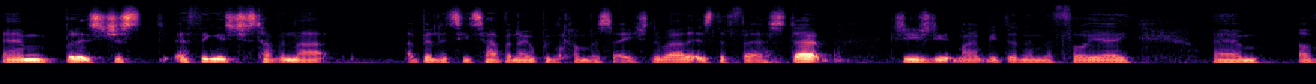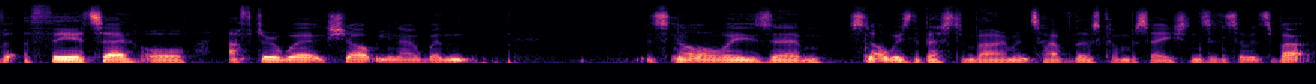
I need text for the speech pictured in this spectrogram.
Um, but it's just I think it's just having that ability to have an open conversation about it is the first step because usually it might be done in the foyer um, of a theatre or after a workshop you know when it's not always um, it's not always the best environment to have those conversations and so it's about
